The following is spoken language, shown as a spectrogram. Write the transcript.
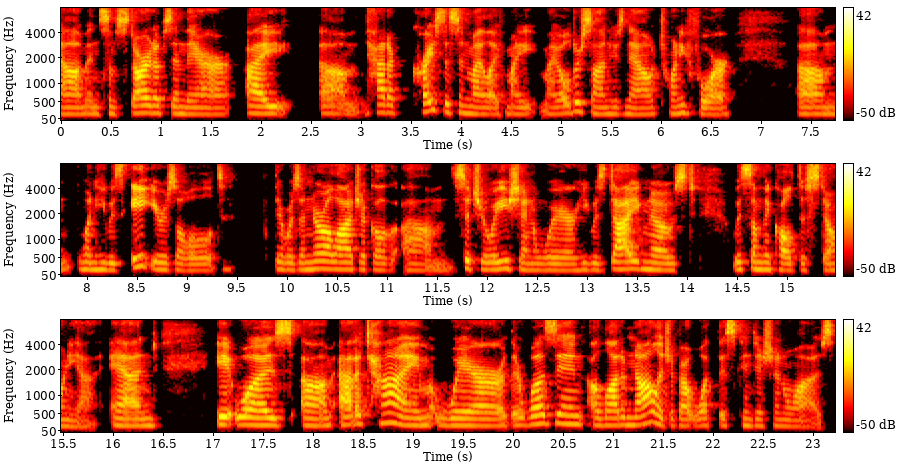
um, and some startups in there, I um, had a crisis in my life. My my older son, who's now 24, um, when he was eight years old, there was a neurological um, situation where he was diagnosed with something called dystonia, and it was um, at a time where there wasn't a lot of knowledge about what this condition was.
